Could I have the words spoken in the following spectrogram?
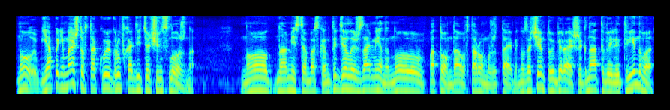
Ну, я понимаю, что в такую игру входить очень сложно. Но на месте Абаска, ну, ты делаешь замены, но потом, да, во втором уже тайме. Но зачем ты убираешь Игнатова и Литвинова?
